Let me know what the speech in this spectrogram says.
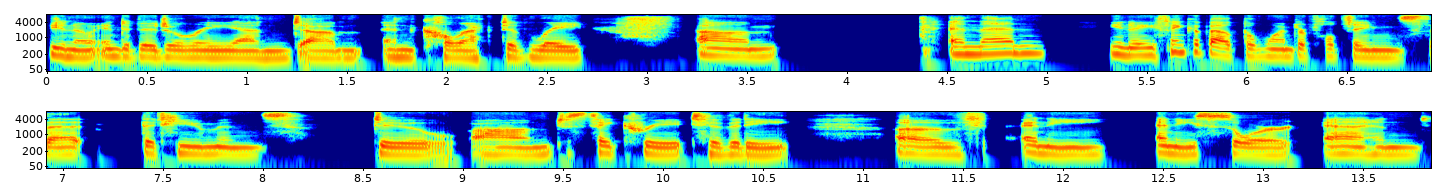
you know individually and um, and collectively. Um, and then you know you think about the wonderful things that that humans do. Um, just take creativity of any any sort and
